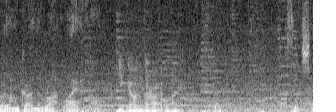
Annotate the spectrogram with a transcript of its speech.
whether I'm going the right way or not. You're going the right way. Good. I thought so.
